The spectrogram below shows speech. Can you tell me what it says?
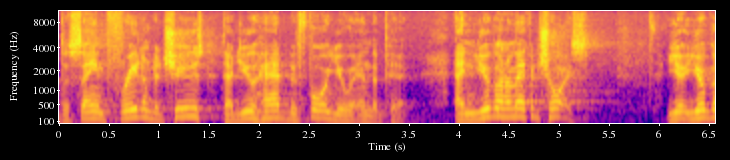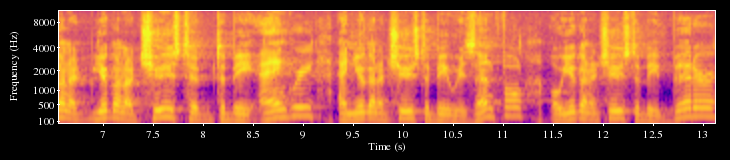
the same freedom to choose that you had before you were in the pit. And you're going to make a choice. You're going to you're gonna choose to, to be angry and you're going to choose to be resentful or you're going to choose to be bitter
